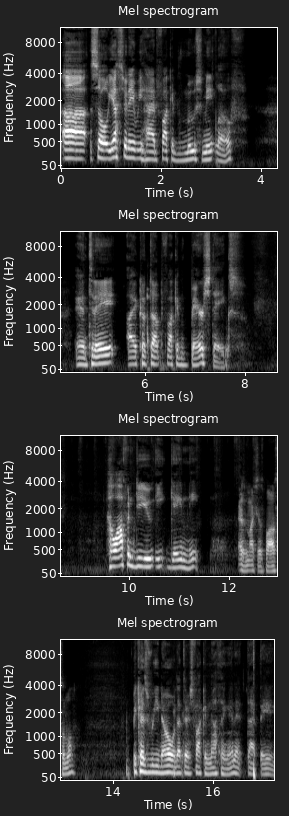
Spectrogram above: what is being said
Uh, so yesterday we had fucking moose meatloaf, and today I cooked up fucking bear steaks. How often do you eat game meat? as much as possible. Because we know that there's fucking nothing in it that they.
